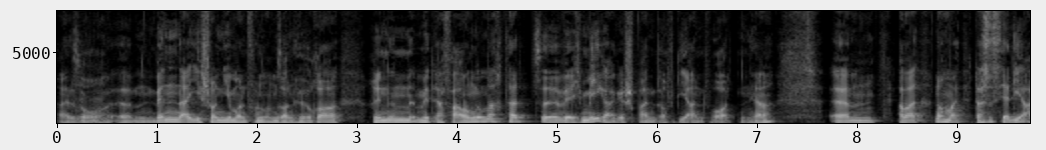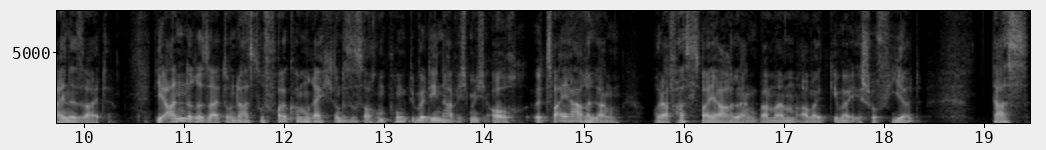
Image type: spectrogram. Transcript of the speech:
Also mhm. ähm, wenn da schon jemand von unseren Hörerinnen mit Erfahrung gemacht hat, äh, wäre ich mega gespannt auf die Antworten. Ja, ähm, aber nochmal, das ist ja die eine Seite. Die andere Seite, und da hast du vollkommen recht, und das ist auch ein Punkt, über den habe ich mich auch äh, zwei Jahre lang oder fast zwei Jahre lang bei meinem Arbeitgeber echauffiert, das,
